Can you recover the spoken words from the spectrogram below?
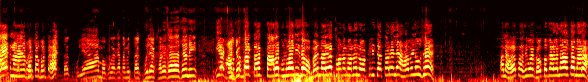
આ એક ના ફરતા ફરતા હે? તક ભૂલ્યા મફુ કાકા તમે તક ભૂલ્યા ખરેખર છે ને? હજુ તો તક તારે ભૂલવાની છે. ભાઈ મારે થોનો મને નોકરી જતો રહે લે હવે છે. અને હવે પાછી ઘઉં બગાડવા ના આવતા મારા.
